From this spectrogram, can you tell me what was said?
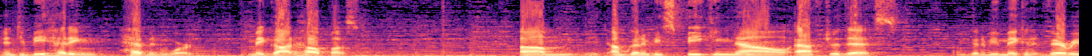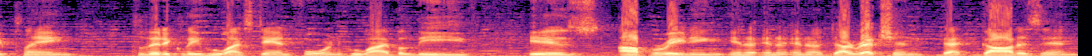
and to be heading heavenward. May God help us. Um, I'm going to be speaking now after this I'm going to be making it very plain politically who I stand for and who I believe is operating in a, in a, in a direction that God is in.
